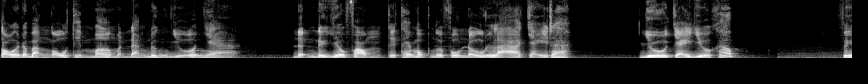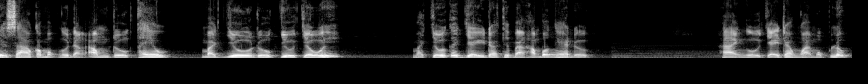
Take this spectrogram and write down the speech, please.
Tối đó bà ngủ thì mơ mình đang đứng giữa nhà. Định đi vô phòng thì thấy một người phụ nữ lạ chạy ra. Vừa chạy vừa khóc. Phía sau có một người đàn ông rượt theo, Mà vừa rượt vừa chửi. Mà chửi cái gì đó thì bạn không có nghe được. Hai người chạy ra ngoài một lúc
